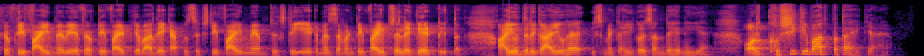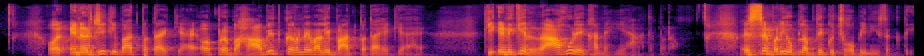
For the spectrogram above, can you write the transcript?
फिफ्टी फाइव में भी है, फिफ्टी फाइव के बाद एक आपकी सिक्सटी फाइव में, सिक्सटी एट में सेवेंटी फाइव से लेकर एट्टी तक। आयु दीर्घ आयु है, इसमें कहीं कोई संदेह नहीं है। और खुशी की बात पता है क्या है? और एनर्जी की बात पता है क्या है? और प्रभावित करने वाली बात पता है क्या है? कि इनकी राहु रेखा नहीं है हाथ पर। इससे बड़ी उपलब्धि कुछ हो भी नहीं सकती।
